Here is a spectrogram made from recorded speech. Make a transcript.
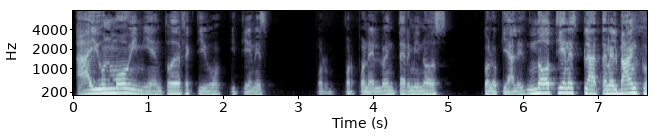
hay un movimiento de efectivo y tienes, por, por ponerlo en términos coloquiales, no tienes plata en el banco.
